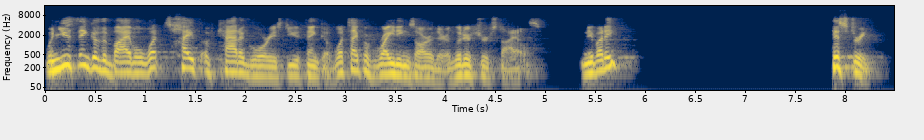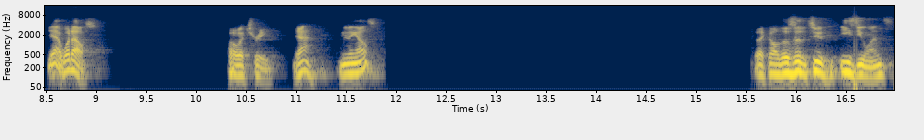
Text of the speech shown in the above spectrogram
When you think of the Bible, what type of categories do you think of? What type of writings are there, literature styles? Anybody? History. Yeah, what else? Poetry. Yeah. Anything else? Like, oh, those are the two easy ones.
